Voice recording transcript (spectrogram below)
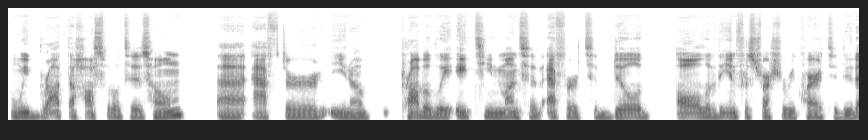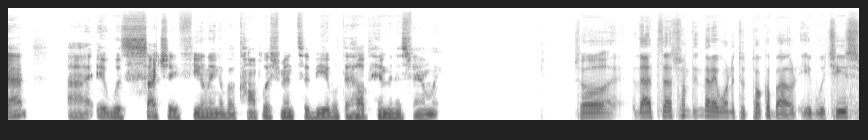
When we brought the hospital to his home uh, after, you know, probably 18 months of effort to build all of the infrastructure required to do that, uh, it was such a feeling of accomplishment to be able to help him and his family. So that's that's something that I wanted to talk about, which is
